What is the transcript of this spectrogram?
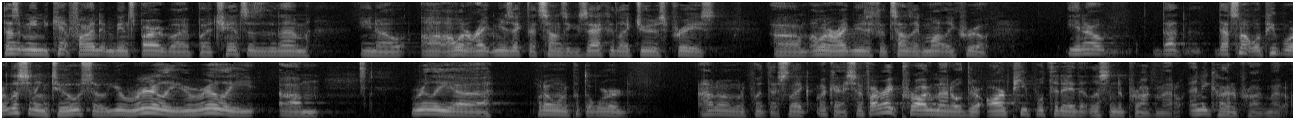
doesn't mean you can't find it and be inspired by it, but chances of them, you know, uh, I want to write music that sounds exactly like Judas Priest. Um, I want to write music that sounds like Motley Crue. You know, that that's not what people are listening to. So you're really, you're really, um, really. Uh, what do I want to put the word? How do I want to put this? Like, okay, so if I write prog metal, there are people today that listen to prog metal, any kind of prog metal.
